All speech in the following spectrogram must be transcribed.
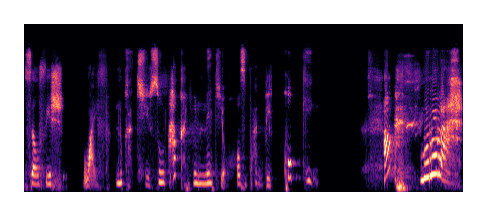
selfish wife. Look at you. So how can you let your husband be cooking? How? Morora,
